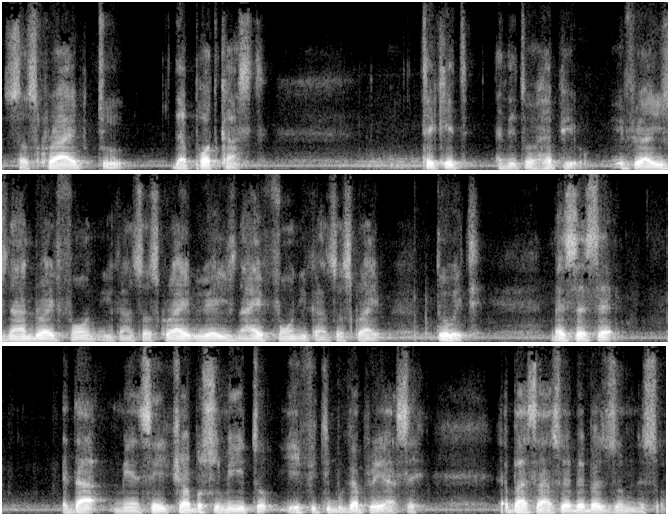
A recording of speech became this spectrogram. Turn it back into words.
subscribe to the podcast take it and it will help you. If you are using android phone you can subscribe. If you are using iphone you can subscribe. Do it. Mẹsẹ sẹ ẹda mmiɛnsa etwa abosom yi to yɛfiti buga prayer ase ɛba saa so ɛbɛbɛ zoom ne so.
